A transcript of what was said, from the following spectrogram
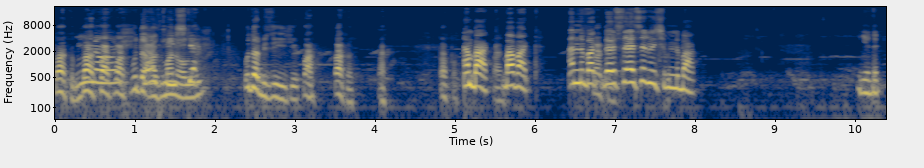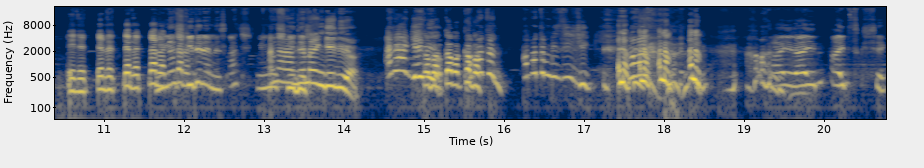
bakın. Bak, bak, bak. Bu da Minnoş, azman tontiş, olmuş. Bu da bizi yiyecek. Bak, bakın. Bak. Bak, bak. Ha, bak, bak bak. Anne bak Bak. göstersene şimdi bak. Minnoş gelir Enes aç. Minnoş Ana gelir. hemen geliyor. Ana geliyor. Kabak, kabak, kabak. Kapatın. Kapatın bizi yiyecek. Anam, anam, anam, anam. Hayır hayır. Hayır sıkışacak.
